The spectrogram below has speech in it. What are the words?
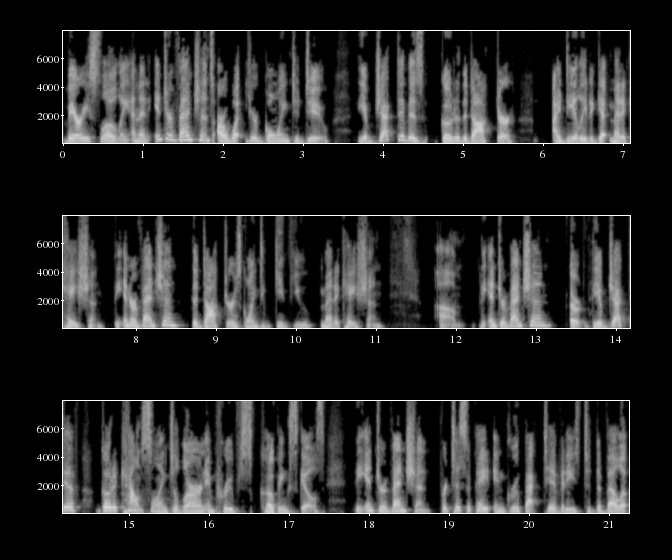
very slowly. And then interventions are what you're going to do. The objective is go to the doctor, ideally to get medication. The intervention, the doctor is going to give you medication. Um, the intervention or the objective, go to counseling to learn improved coping skills. The intervention, participate in group activities to develop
